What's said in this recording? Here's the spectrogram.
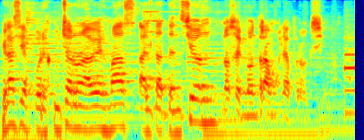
Gracias por escuchar una vez más Alta Tensión, nos encontramos la próxima.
